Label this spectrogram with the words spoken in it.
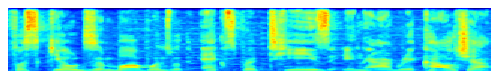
for skilled Zimbabweans with expertise in agriculture.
